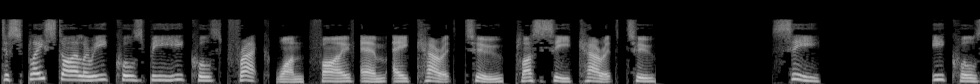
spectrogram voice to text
Display style equals b equals frac 1 5 m a caret 2 plus c caret 2 c equals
